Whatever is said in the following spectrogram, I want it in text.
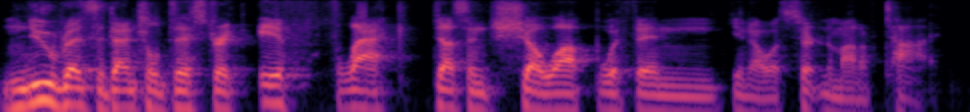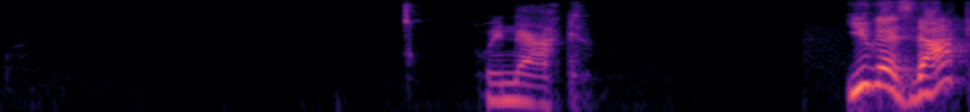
new residential district if Flack doesn't show up within you know a certain amount of time. we knock. you guys knock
